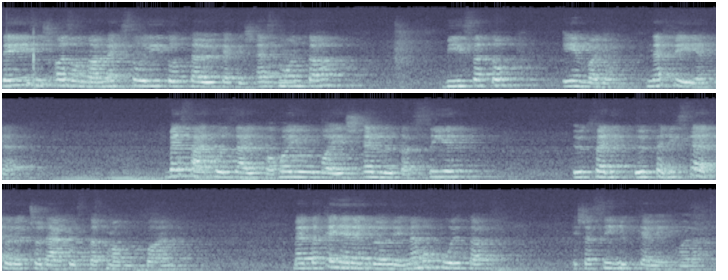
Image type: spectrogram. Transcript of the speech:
De Jézus azonnal megszólította őket, és ezt mondta, bízzatok, én vagyok, ne féljetek. Beszállt hozzájuk a hajóba, és elült a szél, ők pedig, ők pedig szer fölött csodálkoztak magukban, mert a kenyerekből még nem okultak, és a szívük kemény maradt.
